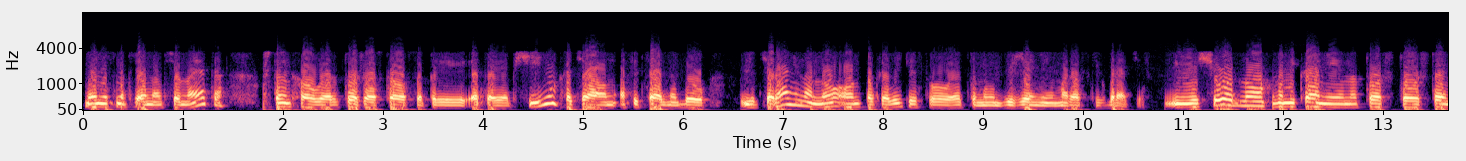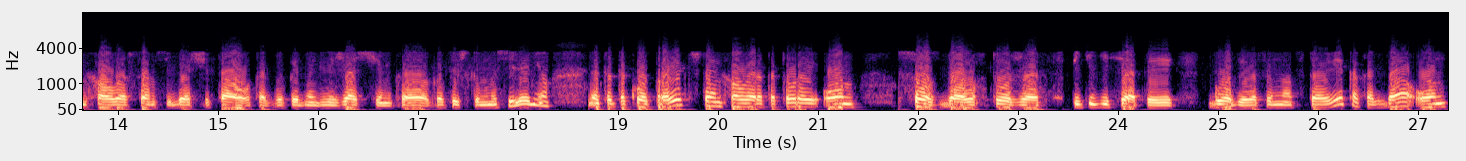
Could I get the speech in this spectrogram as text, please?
Но несмотря на все на это, Штейнхауэр тоже остался при этой общине, хотя он официально был лютеранина, но он покровительствовал этому движению моравских братьев. И еще одно намекание на то, что Штейнхауэр сам себя считал как бы принадлежащим к классическому населению, это такой проект Штейнхауэра, который он создал тоже в 50-е годы 18 века, когда он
